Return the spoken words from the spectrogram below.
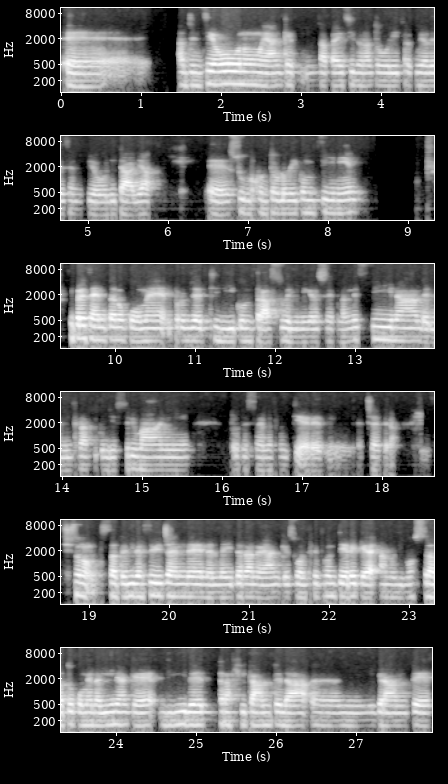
eh, agenzie ONU e anche da paesi donatori, tra cui ad esempio l'Italia, eh, sul controllo dei confini, si presentano come progetti di contrasto dell'immigrazione clandestina, del traffico di esseri umani, protezione delle frontiere, eccetera. Ci sono state diverse vicende nel Mediterraneo e anche su altre frontiere che hanno dimostrato come la linea che divide trafficante da eh, migrante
